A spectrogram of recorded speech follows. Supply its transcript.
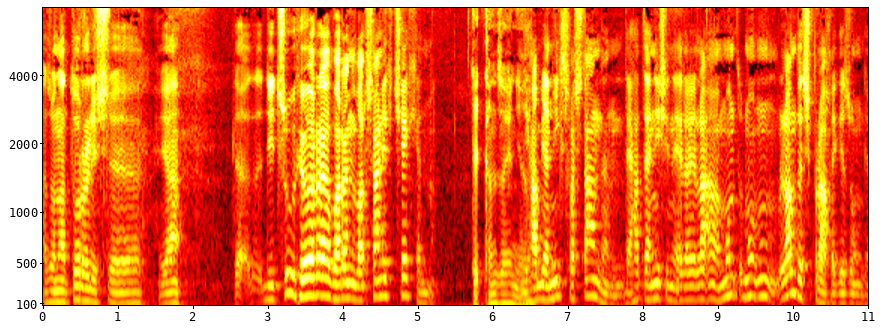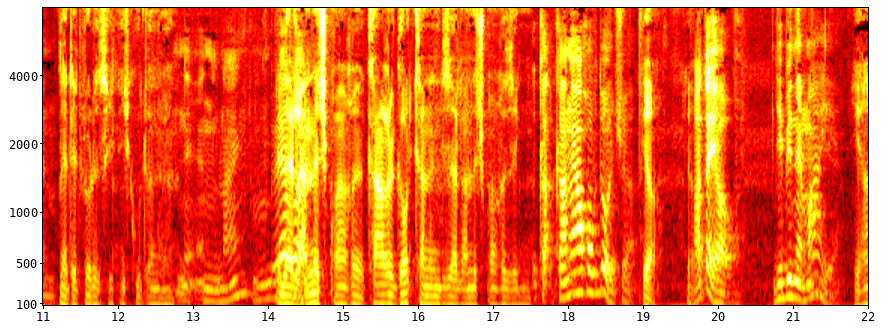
Also natürlich, äh, ja. Die Zuhörer waren wahrscheinlich Tschechen. Das kann sein, Die ja. haben ja nichts verstanden. Der hat ja nicht in ihrer La Mund Mund Landessprache gesungen. Ne, das würde sich nicht gut anhören. Ne, Nein? In der weiß? Landessprache, Karel Gott kann in dieser Landessprache singen. Ka- Kann er auch auf Deutsch, ja. Ja, ja, Hat er ja auch. Die Biene Maya. ja.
